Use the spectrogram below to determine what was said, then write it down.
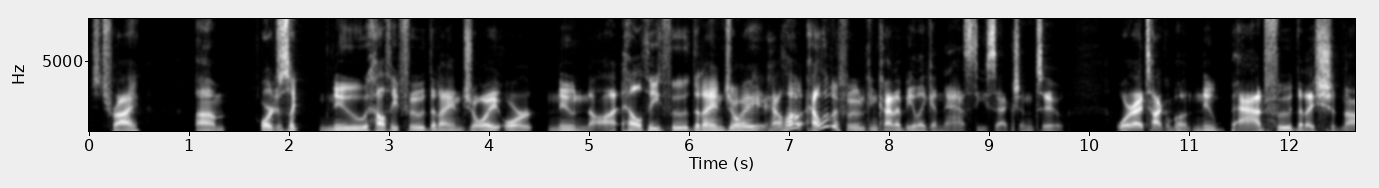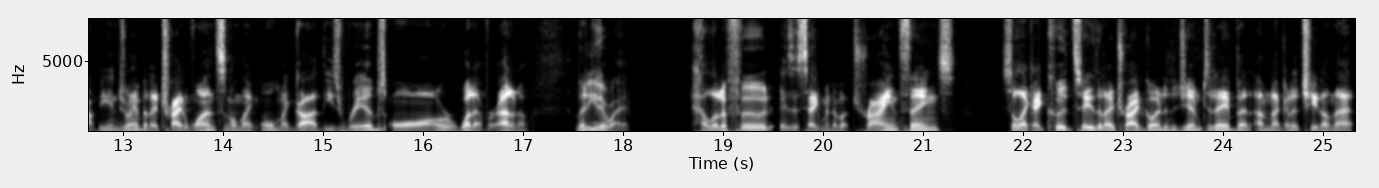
to try. Um, or just like new healthy food that I enjoy, or new not healthy food that I enjoy. Hello, hello to food can kind of be like a nasty section too, where I talk about new bad food that I should not be enjoying, but I tried once and I'm like, oh my god, these ribs, oh, or whatever. I don't know, but either way, hello to food is a segment about trying things. So like I could say that I tried going to the gym today, but I'm not going to cheat on that.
